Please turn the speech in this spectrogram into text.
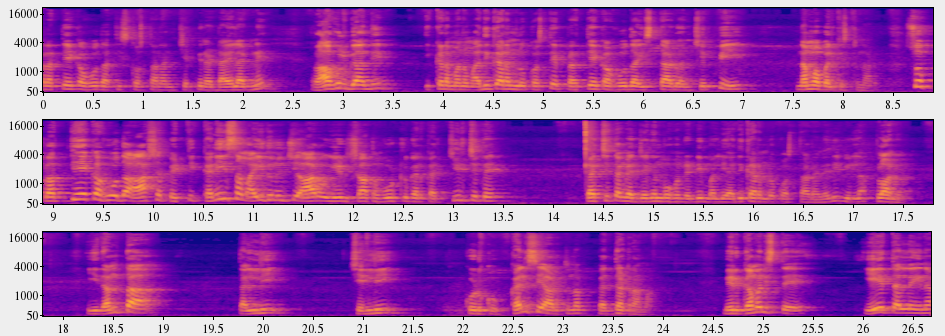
ప్రత్యేక హోదా తీసుకొస్తానని చెప్పిన డైలాగ్నే రాహుల్ గాంధీ ఇక్కడ మనం అధికారంలోకి వస్తే ప్రత్యేక హోదా ఇస్తాడు అని చెప్పి నమ్మబలికిస్తున్నారు. సో ప్రత్యేక హోదా ఆశ పెట్టి కనీసం ఐదు నుంచి ఆరు ఏడు శాతం ఓట్లు కనుక చీల్చితే ఖచ్చితంగా జగన్మోహన్ రెడ్డి మళ్ళీ అధికారంలోకి వస్తాడనేది వీళ్ళ ప్లానింగ్. ఇదంతా తల్లి చెల్లి కొడుకు కలిసి ఆడుతున్న పెద్ద డ్రామా. మీరు గమనిస్తే ఏ తల్లి అయినా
